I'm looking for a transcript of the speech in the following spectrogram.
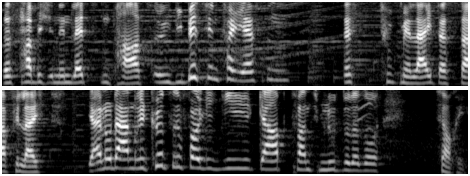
Das habe ich in den letzten Parts irgendwie ein bisschen vergessen. Das tut mir leid, dass da vielleicht die eine oder andere kürzere Folge gab, 20 Minuten oder so. Sorry.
